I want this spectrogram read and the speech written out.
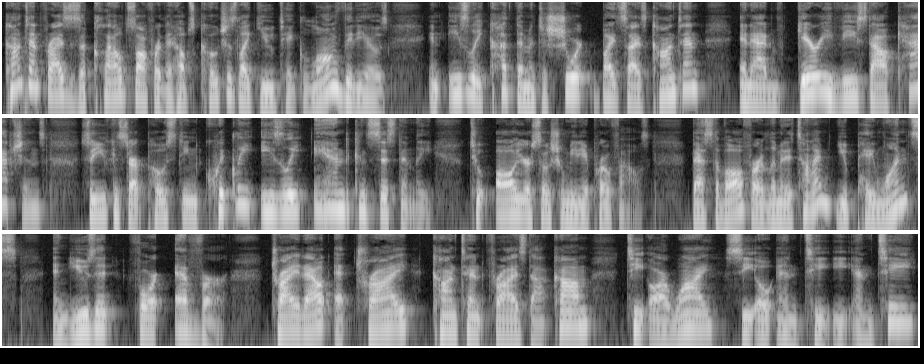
Content Fries is a cloud software that helps coaches like you take long videos and easily cut them into short, bite sized content and add Gary Vee style captions so you can start posting quickly, easily, and consistently to all your social media profiles. Best of all, for a limited time, you pay once and use it forever. Try it out at trycontentfries.com, T R Y C O N T E N T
